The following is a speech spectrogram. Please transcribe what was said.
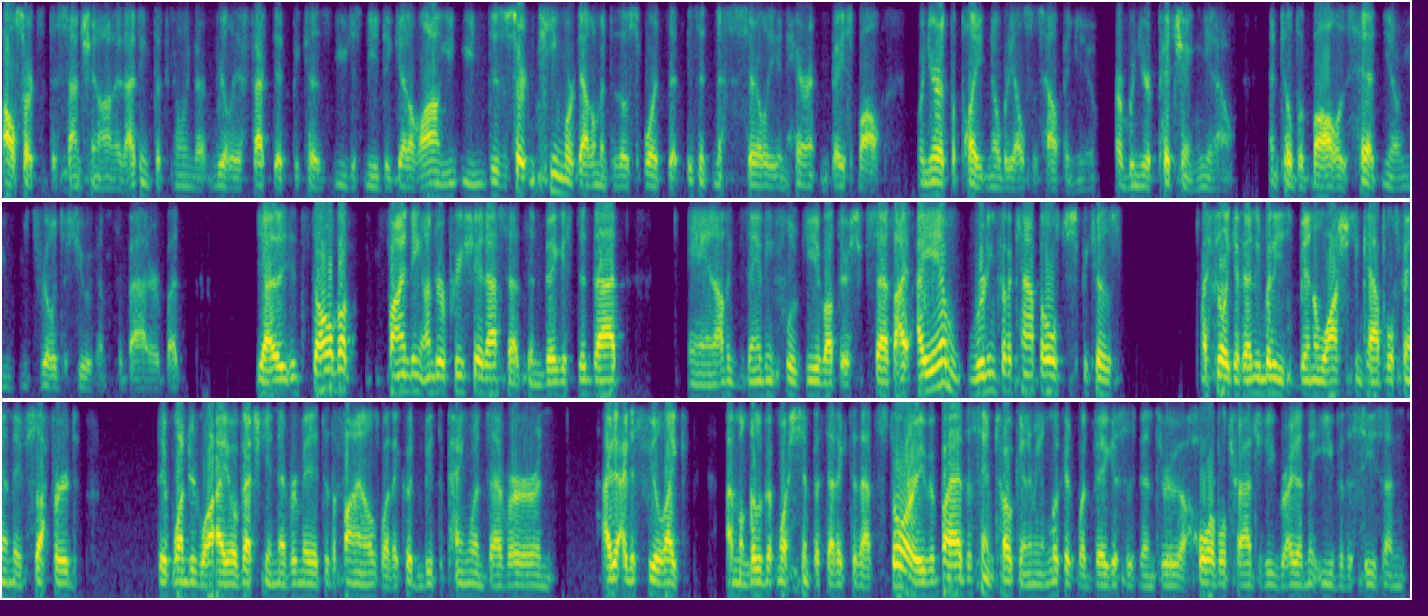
all sorts of dissension on it, I think that's going to really affect it because you just need to get along. You, you, there's a certain teamwork element to those sports that isn't necessarily inherent in baseball. When you're at the plate, nobody else is helping you, or when you're pitching, you know, until the ball is hit. You know, you, it's really just you against the batter. But yeah, it's all about finding underappreciated assets, and Vegas did that. And I don't think there's anything fluky about their success. I, I am rooting for the Capitals just because I feel like if anybody's been a Washington Capitals fan, they've suffered. They've wondered why Ovechkin never made it to the finals, why they couldn't beat the Penguins ever, and I, I just feel like I'm a little bit more sympathetic to that story. But by the same token, I mean, look at what Vegas has been through a horrible tragedy right on the eve of the season.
